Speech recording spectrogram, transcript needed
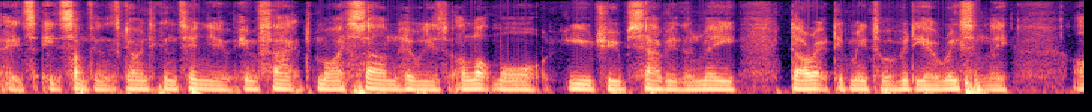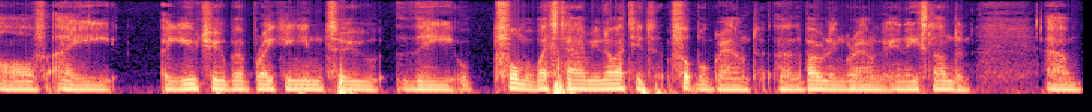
it's it's something that's going to continue. In fact, my son, who is a lot more YouTube savvy than me, directed me to a video recently of a a YouTuber breaking into the former West Ham United football ground, uh, the Boleyn Ground in East London, um,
